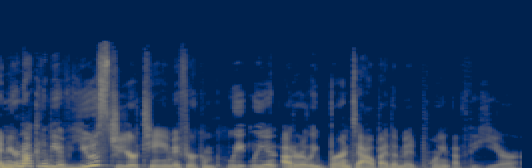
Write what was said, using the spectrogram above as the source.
And you're not going to be of use to your team if you're completely and utterly burnt out by the midpoint of the year.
